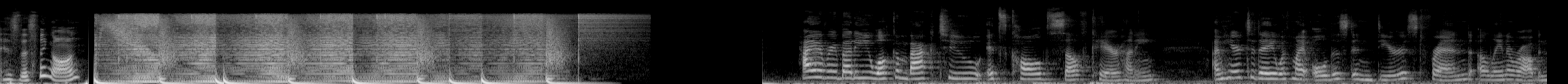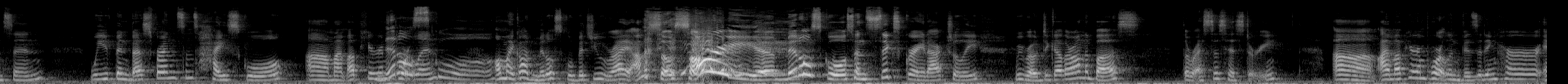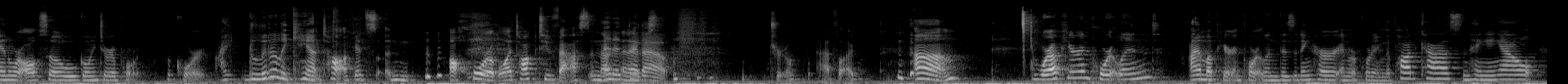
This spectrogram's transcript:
Is this thing on? Hi, everybody. Welcome back to It's Called Self Care, Honey. I'm here today with my oldest and dearest friend, Elena Robinson. We've been best friends since high school. Um, I'm up here in Middle Portland. school. Oh my god, middle school, bitch, you right. I'm so sorry. middle school, since sixth grade, actually. We rode together on the bus. The rest is history. Um, I'm up here in Portland visiting her, and we're also going to report record. I literally can't talk. It's a, a horrible. I talk too fast, and that, Edit and that just- out. True. Ad flag. um, we're up here in Portland. I'm up here in Portland visiting her and recording the podcast and hanging out.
